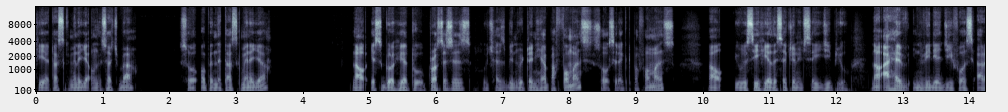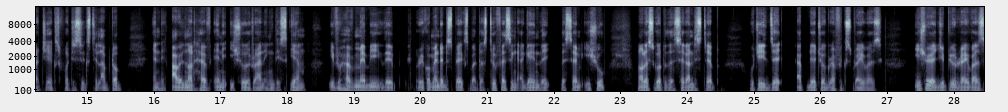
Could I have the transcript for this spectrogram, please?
here Task Manager on the search bar. So open the Task Manager now let's go here to processes, which has been written here performance. So select performance. Now you will see here the section which say GPU. Now I have NVIDIA GeForce RTX 4060 laptop and I will not have any issues running this game. If you have maybe the recommended specs but are still facing again the, the same issue, now let's go to the second step, which is the update your graphics drivers. Ensure your GPU drivers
